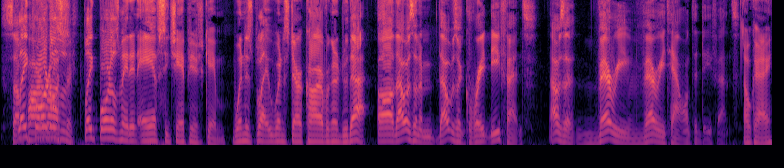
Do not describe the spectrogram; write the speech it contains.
Subpar Blake roster. Bortles. Blake Bortles made an AFC Championship game. When is Blake, when is Derek Carr ever going to do that? Oh, that was an that was a great defense. That was a very very talented defense. Okay.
